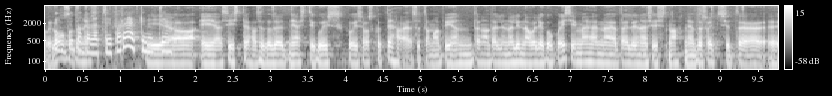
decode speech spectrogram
või no, loobuda neist. olete juba rääkinud. ja, ja siis teha seda tööd nii hästi, kui, kui sa oskad teha ja seda ma püüan täna Tallinna linnavolikogu esimehena ja Tallinna siis noh, nii-öelda sotside äh,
